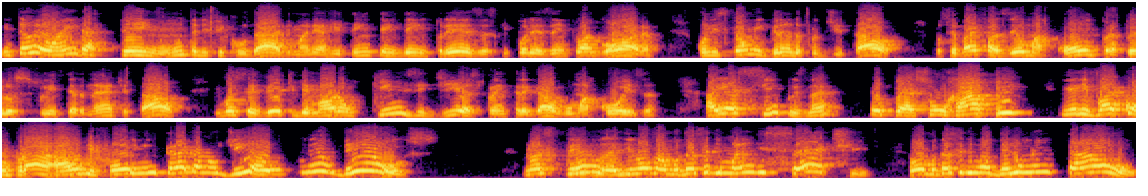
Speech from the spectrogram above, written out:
Então, eu ainda tenho muita dificuldade, Maria Rita, em entender empresas que, por exemplo, agora, quando estão migrando para o digital, você vai fazer uma compra pelo, pela internet e tal, e você vê que demoram 15 dias para entregar alguma coisa. Aí é simples, né? Eu peço um rap e ele vai comprar aonde for e me entrega no dia. Meu Deus! Nós temos, é de novo, uma mudança de mindset, uma mudança de modelo mental.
